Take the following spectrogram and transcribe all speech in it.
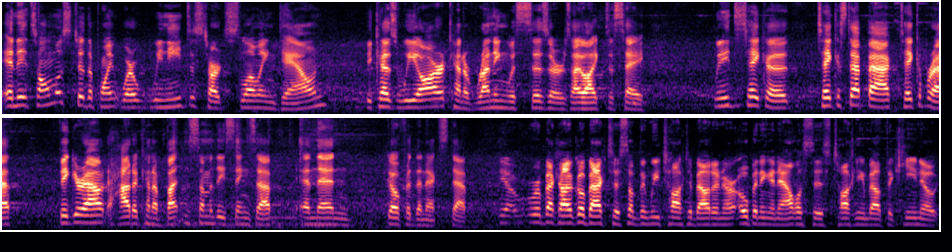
And it's almost to the point where we need to start slowing down because we are kind of running with scissors, I like to say. We need to take a take a step back, take a breath, figure out how to kind of button some of these things up, and then go for the next step. Yeah, Rebecca, I'll go back to something we talked about in our opening analysis, talking about the keynote.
